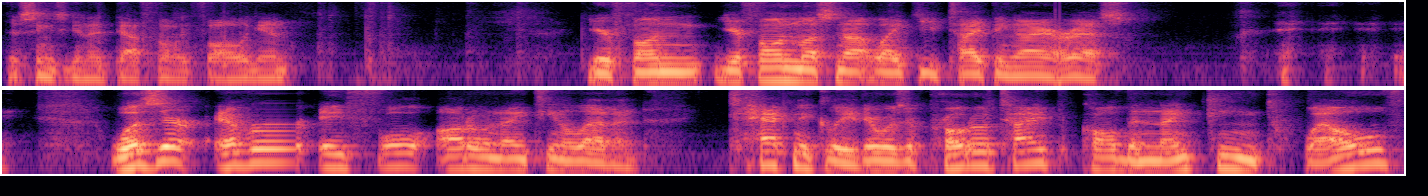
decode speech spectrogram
this thing's going to definitely fall again. Your phone, your phone must not like you typing IRS. was there ever a full auto 1911? Technically, there was a prototype called the 1912,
